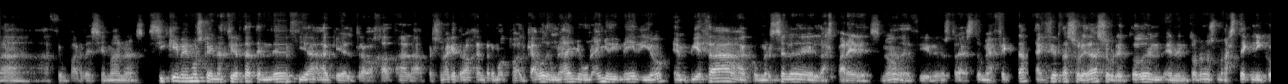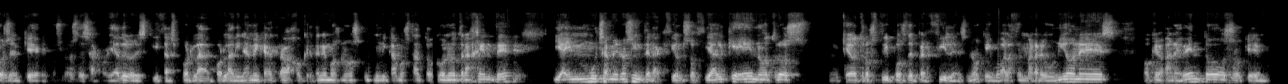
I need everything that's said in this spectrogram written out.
hace un par de semanas, sí que vemos que hay una cierta tendencia a que el a la persona que trabaja en remoto al cabo de un año, un año y medio, empieza a comerse las paredes, ¿no? decir, ostras, esto me afecta. Hay cierta soledad, sobre todo en, entornos más técnicos en que pues, los desarrolladores, quizás por la, por la dinámica de trabajo que tenemos, no nos comunicamos tanto con otra gente y hay mucha menos interacción social que en otros que otros tipos de perfiles, ¿no? que igual hacen más reuniones o que van a eventos o que,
